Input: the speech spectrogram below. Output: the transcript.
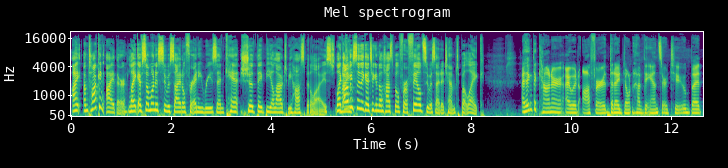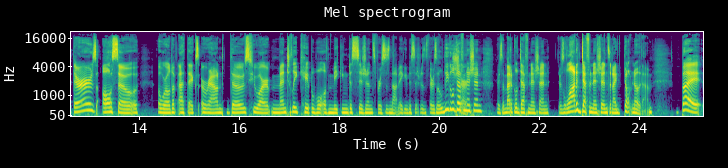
I, I'm talking either. Like, if someone is suicidal for any reason, can't should they be allowed to be hospitalized? Like, My- obviously they got taken to the hospital for a failed suicide attempt, but like, I think the counter I would offer that I don't have the answer to, but there's also a world of ethics around those who are mentally capable of making decisions versus not making decisions. There's a legal Sure. definition, there's a medical definition, there's a lot of definitions, and I don't know them. But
